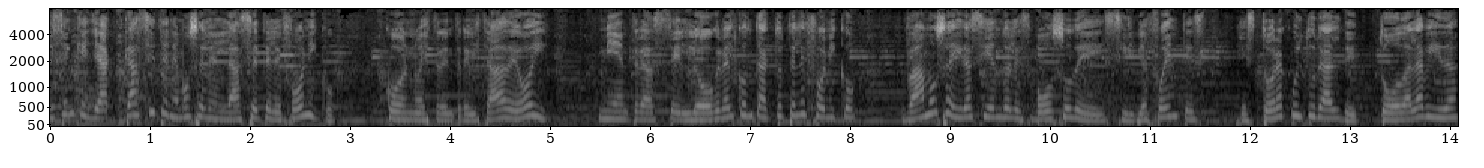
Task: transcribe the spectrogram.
Dicen que ya casi tenemos el enlace telefónico con nuestra entrevistada de hoy. Mientras se logra el contacto telefónico, vamos a ir haciendo el esbozo de Silvia Fuentes, gestora cultural de toda la vida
